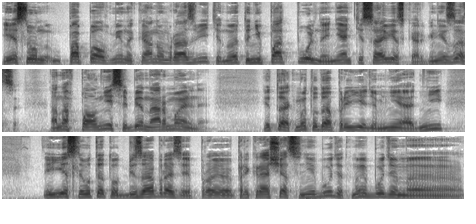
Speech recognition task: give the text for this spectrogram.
Если он попал в Минэкономразвитие, но это не подпольная, не антисоветская организация. Она вполне себе нормальная. Итак, мы туда приедем не одни. И если вот это вот безобразие прекращаться не будет, мы будем э,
